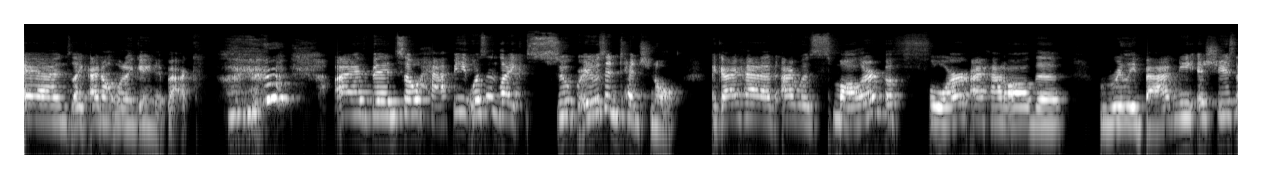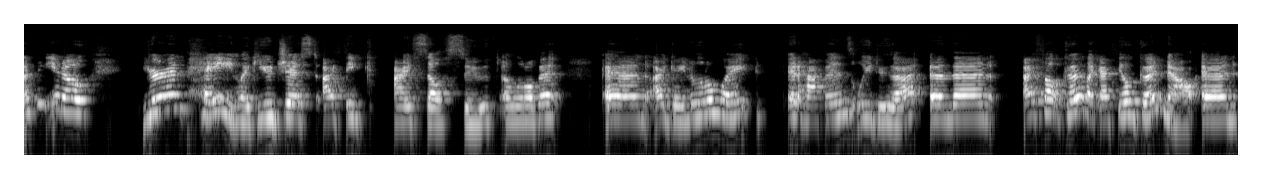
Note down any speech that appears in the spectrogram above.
and like I don't want to gain it back. I've been so happy. It wasn't like super, it was intentional. Like I had, I was smaller before I had all the really bad knee issues. I think, you know, you're in pain. Like you just, I think I self-soothed a little bit and I gained a little weight. It happens. We do that. And then I felt good. Like I feel good now. And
